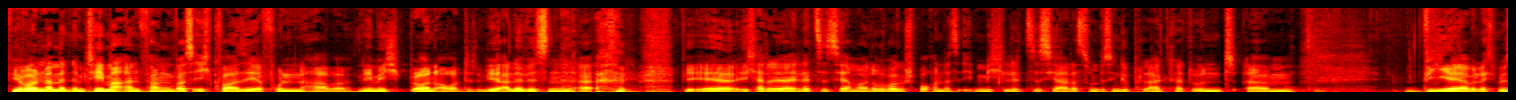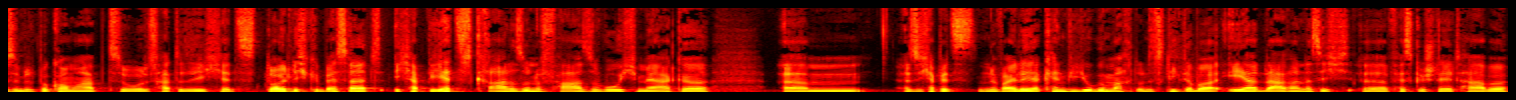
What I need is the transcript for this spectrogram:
Wir wollen mal mit einem Thema anfangen, was ich quasi erfunden habe, nämlich Burnout. Wir alle wissen, äh, wir, äh, ich hatte ja letztes Jahr mal darüber gesprochen, dass mich letztes Jahr das so ein bisschen geplagt hat und ähm, wie ihr vielleicht ein bisschen mitbekommen habt, so das hatte sich jetzt deutlich gebessert. Ich habe jetzt gerade so eine Phase, wo ich merke, ähm, also ich habe jetzt eine Weile ja kein Video gemacht und es liegt aber eher daran, dass ich äh, festgestellt habe,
